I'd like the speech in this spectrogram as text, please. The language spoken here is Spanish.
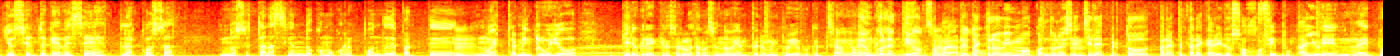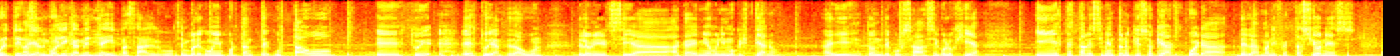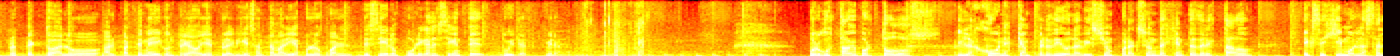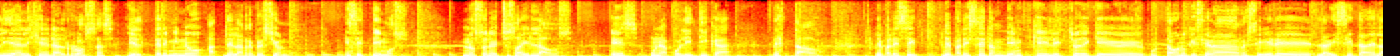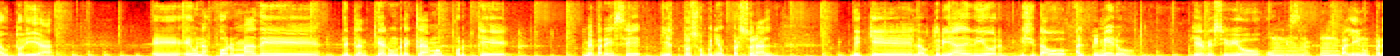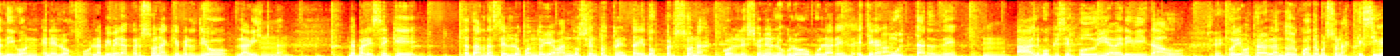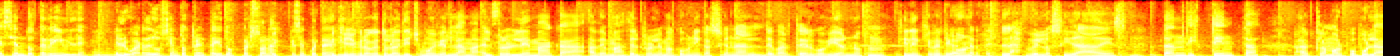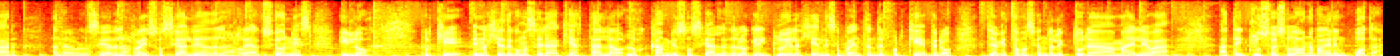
Yo siento que a veces las cosas no se están haciendo como corresponde de parte Mm. nuestra. Me incluyo, quiero creer que nosotros lo estamos haciendo bien, pero me incluyo porque Es un colectivo Ahora, actualmente. respecto a lo mismo, cuando uno dice Mm. Chile despertó, para despertar hay que abrir los ojos. Sí, po. Hay un- Es- eh, por eso digo, simbólicamente muy- ahí pasa algo. Simbólico muy importante. Gustavo eh, estudi- es estudiante de aún de la Universidad Academia Homonismo Cristiano, ahí es donde cursaba psicología, y este establecimiento no quiso quedar fuera de las manifestaciones respecto al parte médico entregado ayer por la Clínica de Santa María, por lo cual decidieron publicar el siguiente Twitter. Mira. Por Gustavo y por todos, y las jóvenes que han perdido la visión por acción de agentes del Estado, exigimos la salida del general Rosas y el término a- de la represión. Insistimos, no son hechos aislados, es una política de Estado. Me parece, me parece también que el hecho de que Gustavo no quisiera recibir eh, la visita de la autoridad eh, es una forma de, de plantear un reclamo porque me parece, y esto es opinión personal, de que la autoridad debió haber visitado al primero que recibió un, un balín, un perdigón en el ojo. La primera persona que perdió la vista. Me parece que tratar de hacerlo cuando ya van 232 personas con lesiones en los globos oculares es llegar muy tarde a algo que se podría haber evitado. Sí. Podríamos estar hablando de cuatro personas, que sigue siendo terrible, en lugar de 232 personas que se encuentran Es que yo creo que tú lo has dicho muy bien, Lama. El problema acá, además del problema comunicacional de parte del gobierno, tiene que ver Llegar con tarde. las velocidades tan distintas al clamor popular, a la velocidad de las redes sociales, a de las reacciones y los... Porque imagínate cómo será que hasta la- los cambios sociales de lo que incluye la agenda, y se puede entender por qué, pero ya que estamos haciendo lectura más elevada, hasta incluso eso la van a pagar en cuota.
